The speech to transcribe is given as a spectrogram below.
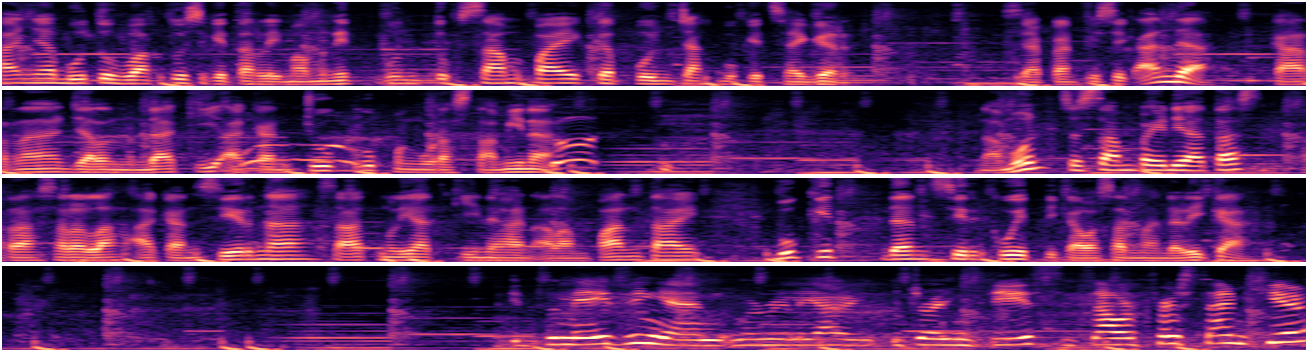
hanya butuh waktu sekitar 5 menit untuk sampai ke puncak Bukit Seger. Siapkan fisik Anda karena jalan mendaki akan cukup menguras stamina. Namun sesampai di atas, rasa lelah akan sirna saat melihat keindahan alam pantai, bukit, dan sirkuit di kawasan Mandalika. It's amazing and we really are enjoying this. It's our first time here.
